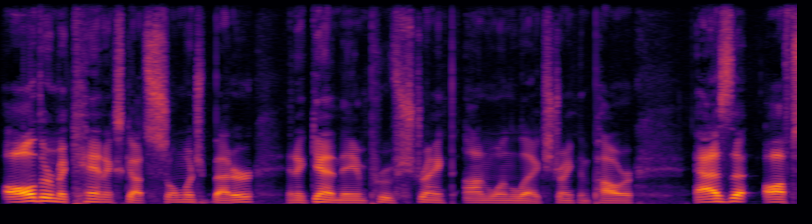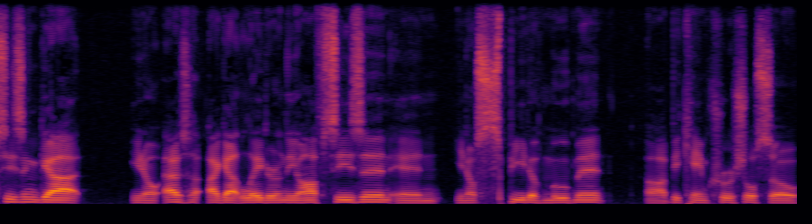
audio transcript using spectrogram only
all their mechanics got so much better. And again, they improved strength on one leg, strength and power. As the off season got, you know, as I got later in the off season and, you know, speed of movement uh, became crucial. So,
